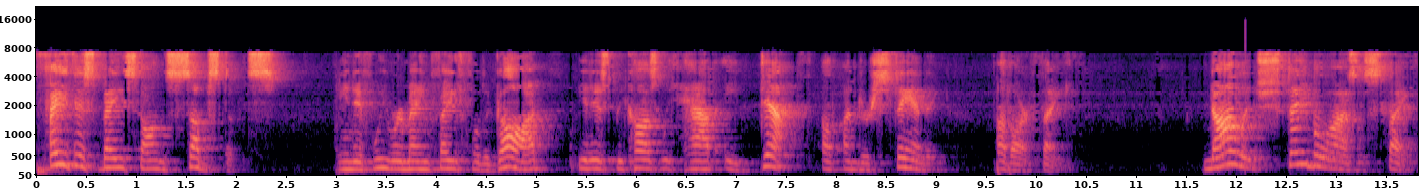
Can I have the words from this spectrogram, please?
Faith is based on substance. And if we remain faithful to God, it is because we have a depth of understanding of our faith. Knowledge stabilizes faith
